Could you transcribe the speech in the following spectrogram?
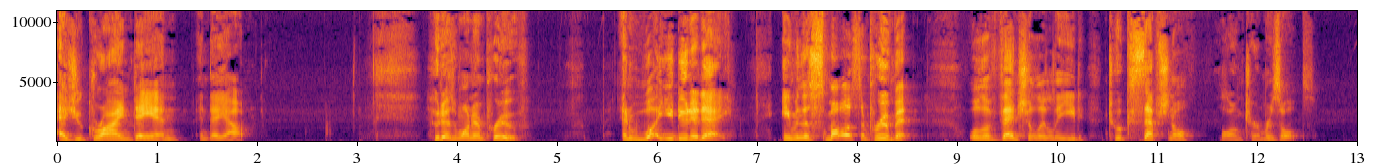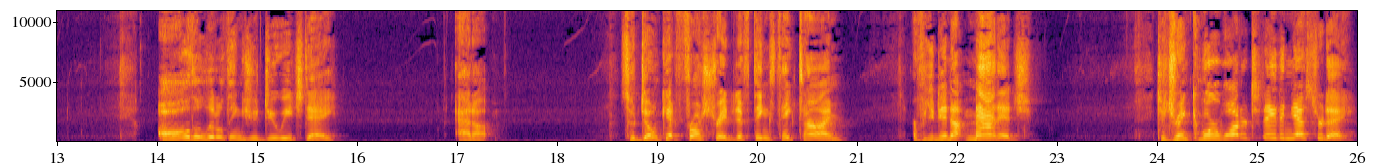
as you grind day in and day out. Who doesn't want to improve? And what you do today, even the smallest improvement, will eventually lead to exceptional long term results. All the little things you do each day add up. So don't get frustrated if things take time or if you did not manage to drink more water today than yesterday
